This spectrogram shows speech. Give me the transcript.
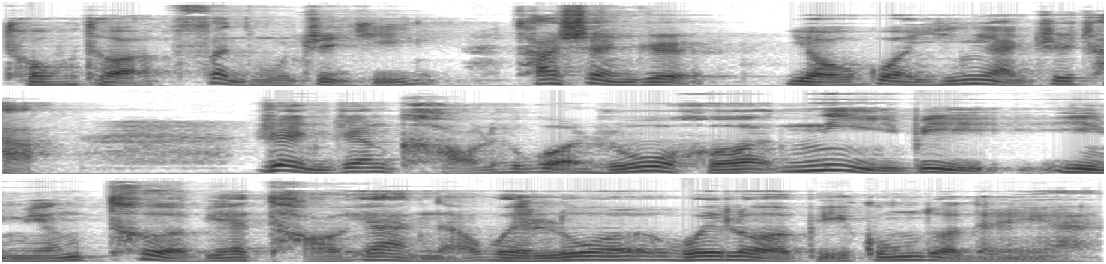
托夫特愤怒至极，他甚至有过一念之差，认真考虑过如何溺毙一名特别讨厌的为罗威洛比工作的人员。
